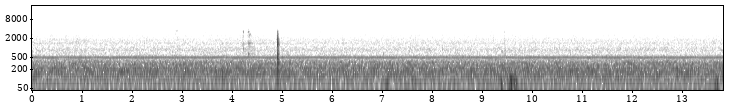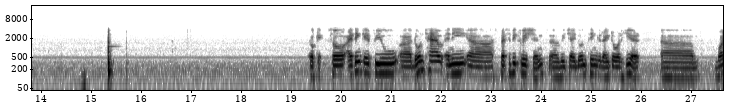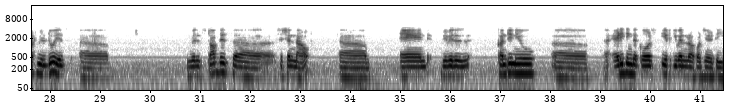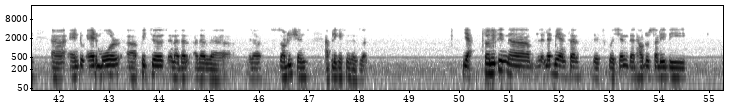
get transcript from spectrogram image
Okay, I think if you uh, don't have any uh, specific questions, uh, which I don't think right over here, um, what we'll do is uh, we'll stop this uh, session now um, and we will continue uh, editing the course if given an opportunity and to add more pictures and other other you know solutions applications as well. Yeah. So Nitin, uh, let me answer this question that how to study the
